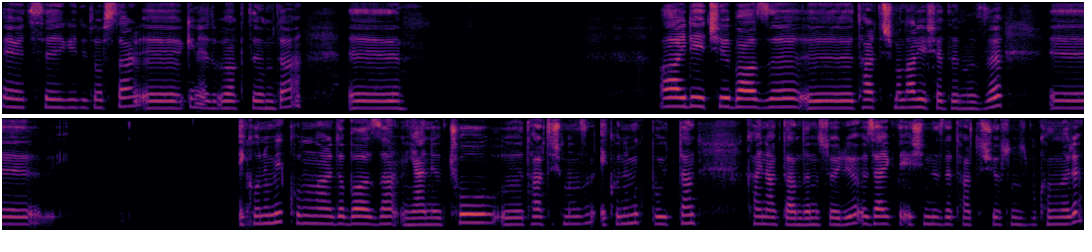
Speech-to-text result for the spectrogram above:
Evet sevgili dostlar, e, yine de baktığımda e, aile içi bazı e, tartışmalar yaşadığınızı, e, ekonomik konularda bazen yani çoğu e, tartışmanızın ekonomik boyuttan kaynaklandığını söylüyor. Özellikle eşinizle tartışıyorsunuz bu konuları.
